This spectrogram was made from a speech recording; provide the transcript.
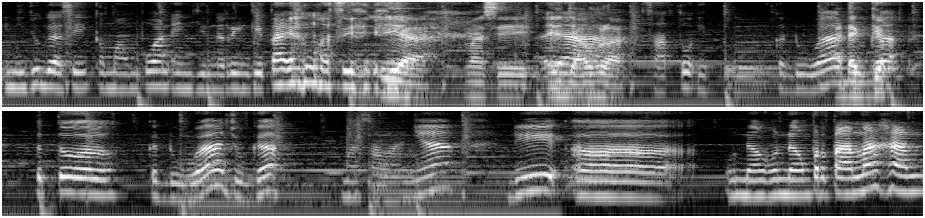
ini juga sih kemampuan engineering kita yang masih Iya, masih ya, Ya, jauh lah. Satu itu. Kedua Ada juga gap. betul. Kedua juga masalahnya di eh, undang-undang pertanahan.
